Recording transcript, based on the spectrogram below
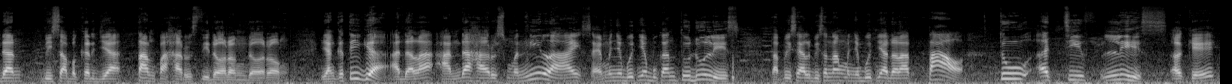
dan bisa bekerja tanpa harus didorong-dorong. Yang ketiga adalah Anda harus menilai, saya menyebutnya bukan to-do list, tapi saya lebih senang menyebutnya adalah TAL, to achieve list, oke? Okay?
